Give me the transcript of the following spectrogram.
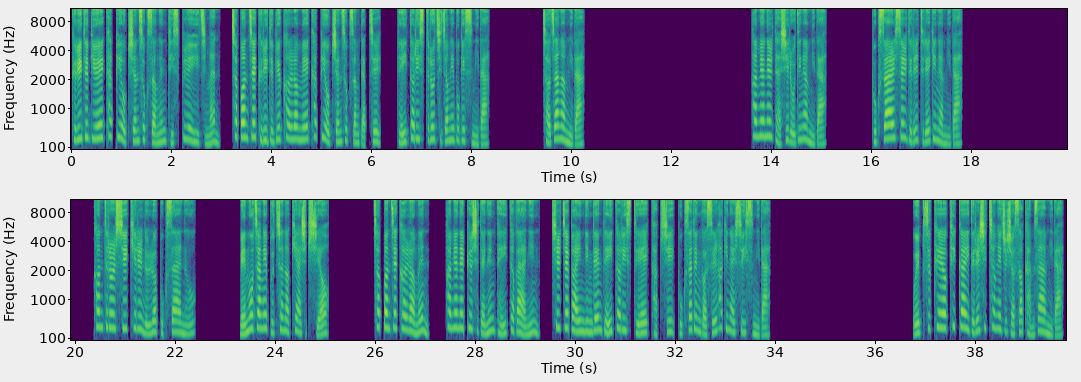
grid view의 카피 옵션 속성은 디스플레이이지만 첫 번째 grid view column의 카피 옵션 속성 값을 데이터 리스트로 지정해 보겠습니다. 저장합니다. 화면을 다시 로딩합니다. 복사할 셀들을 dragging합니다. 컨트롤 C 키를 눌러 복사한 후 메모장에 붙여넣기 하십시오. 첫 번째 column은 화면에 표시되는 데이터가 아닌 실제 binding된 데이터 리스트의 값이 복사된 것을 확인할 수 있습니다. 웹스퀘어 퀵가이드를 시청해주셔서 감사합니다.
